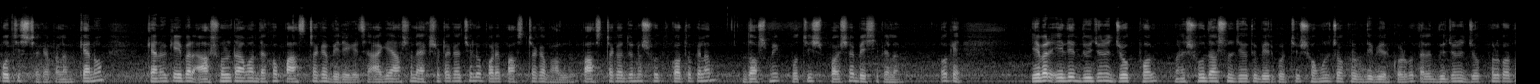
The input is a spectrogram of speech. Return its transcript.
পঁচিশ টাকা পেলাম। কেন? কেন কি এবার আসলটা আমার দেখো পাঁচ টাকা বেড়ে গেছে। আগে আসল একশো টাকা ছিল, পরে পাঁচ টাকা বাড়লো। পাঁচ টাকার জন্য সুদ কত পেলাম? দশমিক পঁচিশ পয়সা বেশি পেলাম। ওকে এবার এদের দুইজনের যোগফল মানে সুদ আসল যেহেতু বের করছি, সমূল চক্রবর্তী বের করব, তাহলে দুজনের যোগফল কত?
